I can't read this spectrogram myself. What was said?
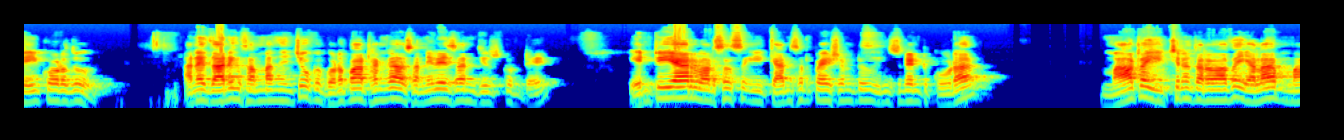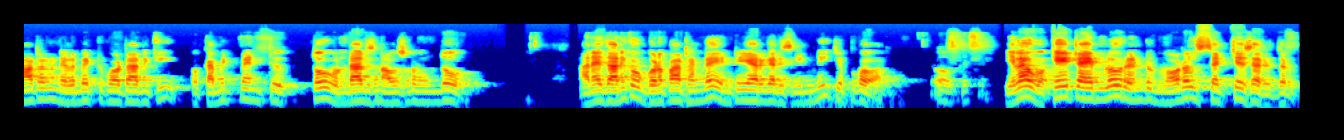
చేయకూడదు అనే దానికి సంబంధించి ఒక గుణపాఠంగా ఆ సన్నివేశాన్ని తీసుకుంటే ఎన్టీఆర్ వర్సెస్ ఈ క్యాన్సర్ పేషెంట్ ఇన్సిడెంట్ కూడా మాట ఇచ్చిన తర్వాత ఎలా మాటను నిలబెట్టుకోవటానికి ఒక కమిట్మెంట్తో ఉండాల్సిన అవసరం ఉందో అనే దానికి ఒక గుణపాఠంగా ఎన్టీఆర్ గారి సీన్ని చెప్పుకోవాలి. ఇలా ఒకే టైంలో రెండు మోడల్స్ సెట్ చేశారు ఇద్దరు.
